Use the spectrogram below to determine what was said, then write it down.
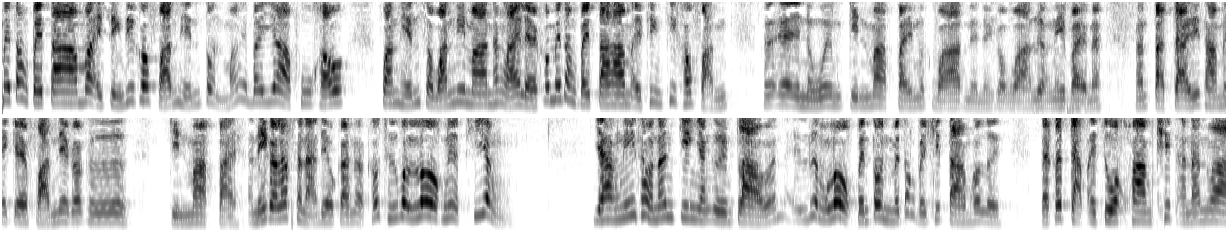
ไม่ต้องไปตามว่าไอ้สิ่งที่เขาฝันเห็นต้นไม้ใบหญ้าภูเขาฝันเห็นสวรรค์วิมานทั้งหลายแหละก็ไม่ต้องไปตามไอ้ที่ที่เขาฝันไอ้หนูมันกินมากไปเมื่อวานเนี่ยก็ว่าเรื่องนี้ไปนะนั้นปัจจัยที่ทำให้แกฝันเนี่ยก็คือกินมากไป อันนี้ก็ลักษณะเดียวกันว่าเขาถือว่าโลกเนี่ยเที่ยง อย่างนี้เท่านั้นจริงอย่างอื่นเปล่าเรื่องโลกเป็นต้นไม่ต้องไปคิดตามเขาเลย แต่ก็จับไอ้ตัวความคิดอันนั้นว่า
